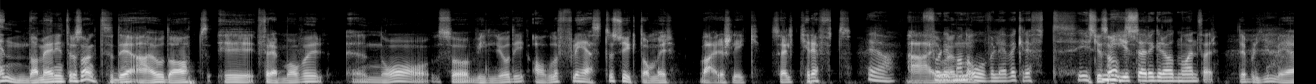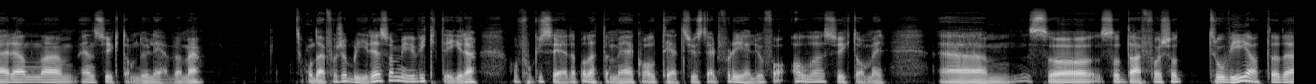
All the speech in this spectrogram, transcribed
enda mer interessant, det er jo da at i, fremover eh, nå så vil jo de aller fleste sykdommer være slik. Selv kreft ja, er jo en Fordi man overlever kreft i mye større grad nå enn før. Det blir mer en, eh, en sykdom du lever med. Og Derfor så blir det så mye viktigere å fokusere på dette med kvalitetsjustert, for det gjelder jo for alle sykdommer. Um, så, så, derfor så tror vi at det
